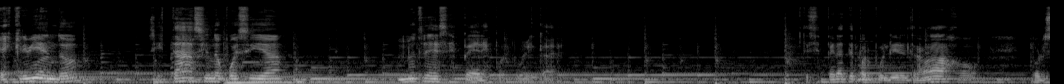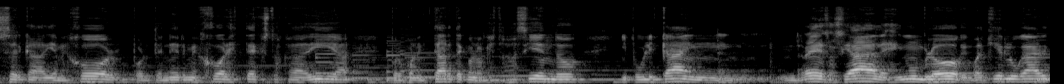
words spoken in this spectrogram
escribiendo, si estás haciendo poesía, no te desesperes por publicar. Desespérate por pulir el trabajo, por ser cada día mejor, por tener mejores textos cada día, por conectarte con lo que estás haciendo y publicar en, redes sociales, en un blog, en cualquier lugar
